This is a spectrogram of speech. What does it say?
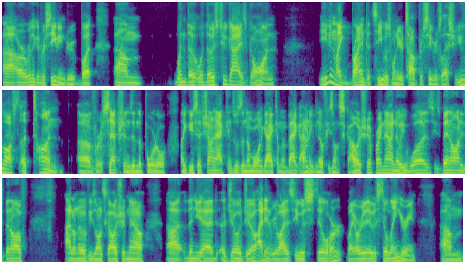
uh, or a really good receiving group. But um, when the, with those two guys gone, even like Brian Battie was one of your top receivers last year. You lost a ton of receptions in the portal. Like you said, Sean Atkins was the number one guy coming back. I don't even know if he's on scholarship right now. I know he was. He's been on. He's been off. I don't know if he's on scholarship now. Uh, then you had a JoJo. I didn't realize he was still hurt, like or it was still lingering. Um,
